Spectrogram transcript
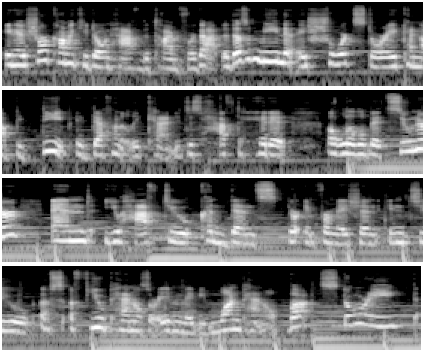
In a short comic, you don't have the time for that. It doesn't mean that a short story cannot be deep. It definitely can. You just have to hit it a little bit sooner and you have to condense your information into a, a, few panels or even maybe one panel. But story, the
